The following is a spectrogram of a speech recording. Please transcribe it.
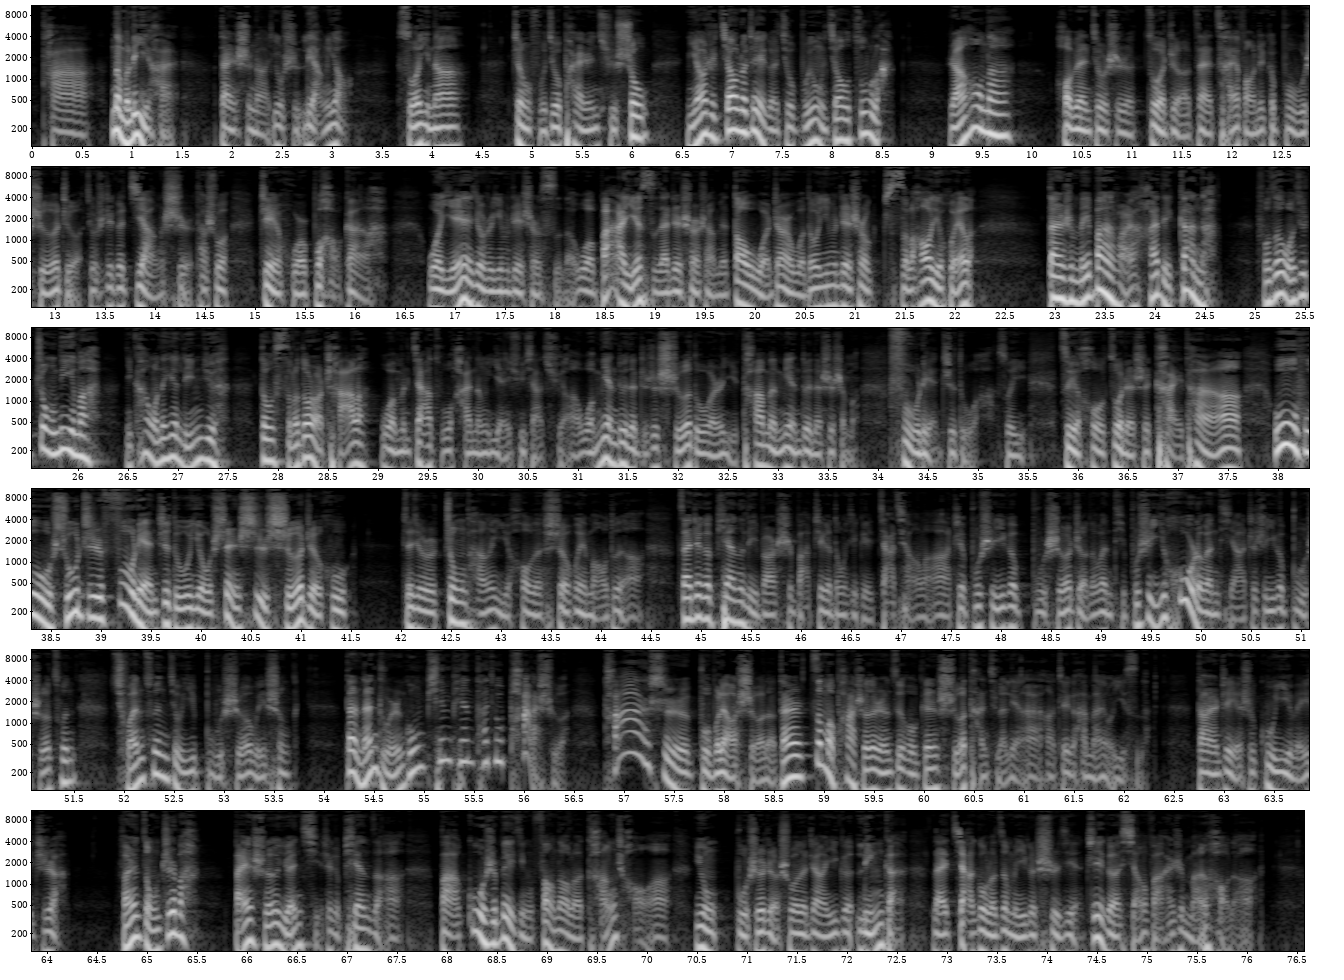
它那么厉害，但是呢又是良药，所以呢政府就派人去收。你要是交了这个，就不用交租了。然后呢，后边就是作者在采访这个捕蛇者，就是这个蒋氏，他说这活不好干啊。我爷爷就是因为这事儿死的，我爸也死在这事儿上面。到我这儿，我都因为这事儿死了好几回了。但是没办法呀，还得干呐，否则我去种地嘛。你看我那些邻居都死了多少茬了，我们家族还能延续下去啊？我面对的只是蛇毒而已，他们面对的是什么复脸之毒啊？所以最后作者是慨叹啊：“呜呼，孰知复脸之毒有甚是蛇者乎？”这就是中唐以后的社会矛盾啊。在这个片子里边是把这个东西给加强了啊，这不是一个捕蛇者的问题，不是一户的问题啊，这是一个捕蛇村，全村就以捕蛇为生。但男主人公偏偏他就怕蛇，他是捕不了蛇的。但是这么怕蛇的人，最后跟蛇谈起了恋爱啊，这个还蛮有意思的。当然这也是故意为之啊。反正总之吧，《白蛇缘起》这个片子啊。把故事背景放到了唐朝啊，用捕蛇者说的这样一个灵感来架构了这么一个世界，这个想法还是蛮好的啊。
